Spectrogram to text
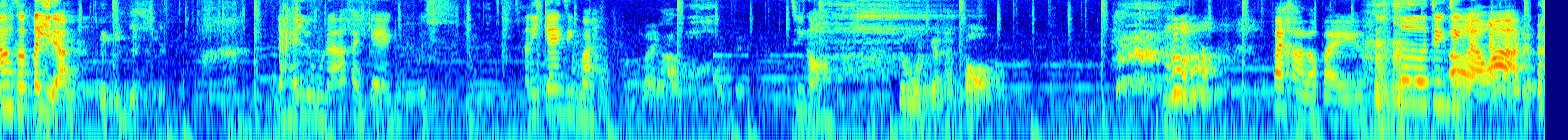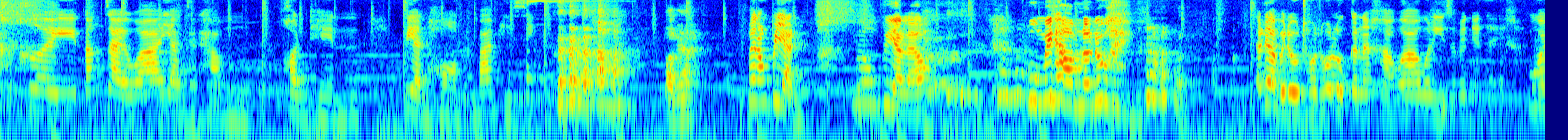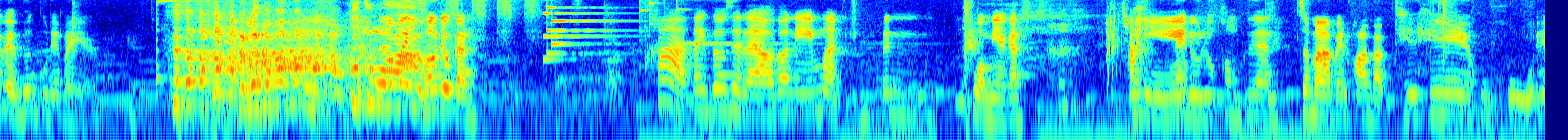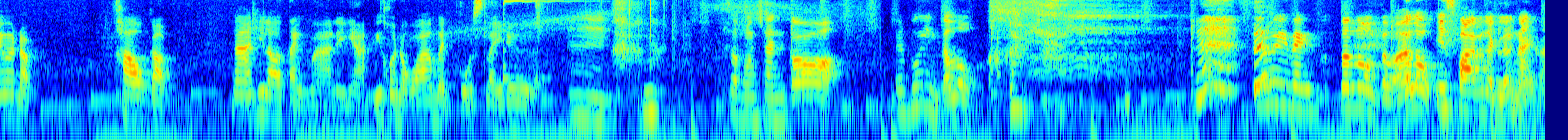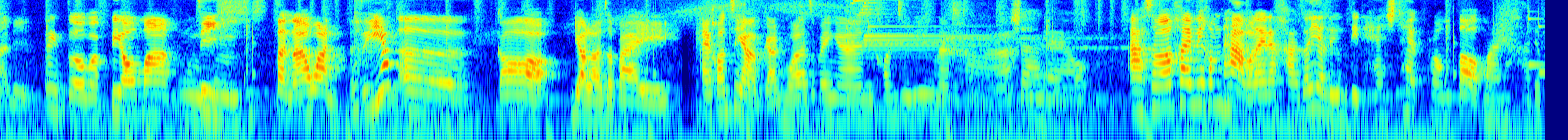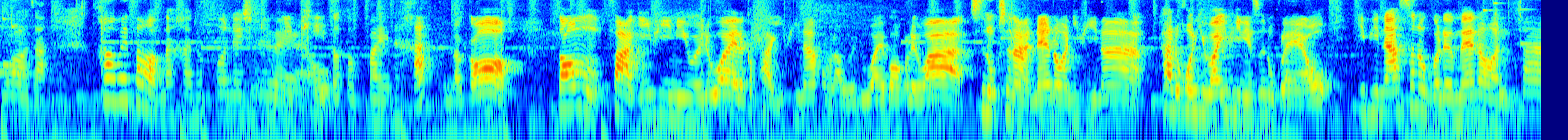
นั่งสติอะ อย่าให้รู้นะใครแกล้ง อันนี้แกล้งจริงปะอะไรจริงเหรอ โดนกันทั้งกอง ไปค่ะเราไป คือจริงๆแล้วอะเออแอปพลิเคชันเคยตั้งใจว่าอยากจะทำคอนเทนต์เปลี่ยนหอเป็นบ้านผีสิงตอนเนี้ยไม่ต้องเปลี่ยน ไม่ต้องเปลี่ยนแล้ว กูไม่ทำแล้วด้วย แล้วเดี๋ยวไปดู total look กันนะคะ ว่าวันนี้จะเป็นยังไงค่ะมึงไม่เป็นเพื่อนกูได้ไหมอะกูกลัวเราไปอยู่ห้องเดียวกัน ค่ะ แต่งตัวเสร็จแล้วตอนนี้เหมือนเป็น ผัวเมียกันอันนี้ในดูลุคของเพื่อน จะมาเป็นความแบบเท่ๆคูลๆให้มันแบบเข้ากับหน้าที่เราแต่งมาอะไรเงี้ย มีคนบอกว่าเหมือน Ghost Rider อืมส่วนของฉันก็เป็นผู้หญิงตลกเป็นผู้หญิงแต่งตลกแต่ว่าตลกอินสปายมาจากเรื่องไหนคะนี่แต่งตัวแบบเปรี้ยวมากมึจริงแต่หน้าหวันเจี๊ยบเออ ก็เดี๋ยวเราจะไป ไอคอนสยามกันเพราะว่าเราจะไปงานคอนจูริงนะคะ ใช่แล้ว อะสำหรับใครมีคำถามอะไรนะคะ ก็อย่าลืมติดแฮชแท็กพร้อมตอบมานะคะ เดี๋ยวพวกเราจะเข้าไปตอบนะคะ ทุกคนในชุดใช่แล้ว EP ต่อๆไปนะคะ แล้วก็ต้องฝาก EP นี้ไว้ด้วย แล้วก็ฝาก EP หน้าของเราไว้ด้วย บอกเลยว่าสนุกสนานแน่นอน EP หน้า ถ้าทุกคนคิดว่า EP นี้สนุกแล้ว EP หน้าสนุกกว่าเดิมแน่นอน ใช่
